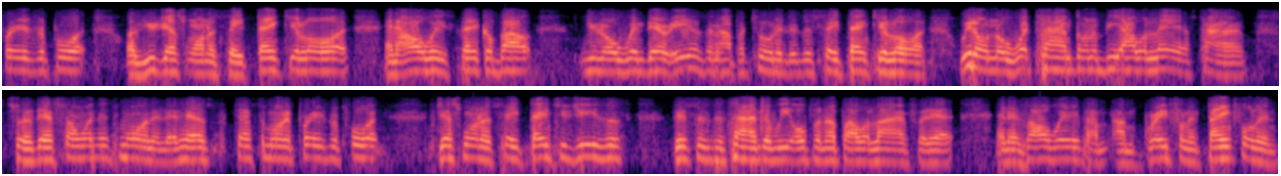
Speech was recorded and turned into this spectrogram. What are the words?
praise report, or if you just want to say thank you, Lord. And I always think about you know, when there is an opportunity to say thank you, Lord. We don't know what time going to be our last time. So if there's someone this morning that has testimony, praise report, just want to say thank you, Jesus. This is the time that we open up our line for that. And as always, I'm I'm grateful and thankful. And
